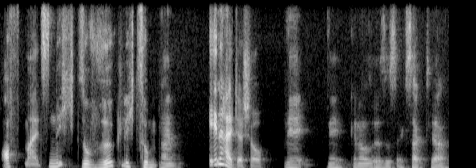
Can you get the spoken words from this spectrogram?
oftmals nicht so wirklich zum Nein. Inhalt der Show. Nee, nee, genau so ist es exakt, ja.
